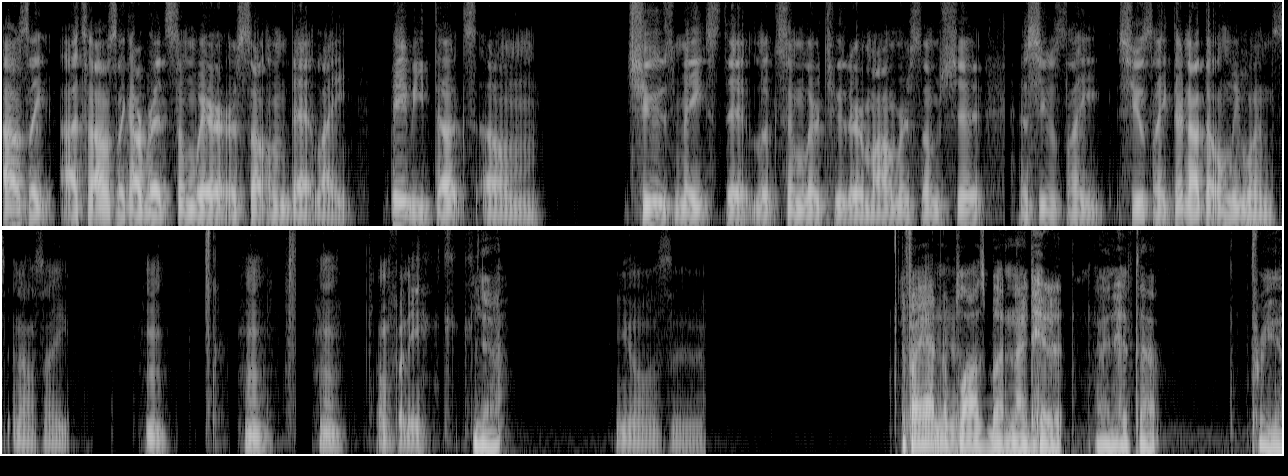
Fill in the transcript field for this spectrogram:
i was like i, t- I was like i read somewhere or something that like baby ducks um choose mates that look similar to their mom or some shit. And she was like, she was like, they're not the only ones. And I was like, hmm, hmm, hmm. I'm funny, Yeah. you know. It was, uh, If I had an Yeah. applause button, I'd hit it. I'd hit that for you.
